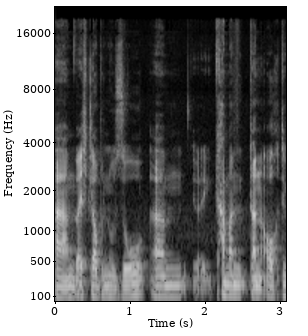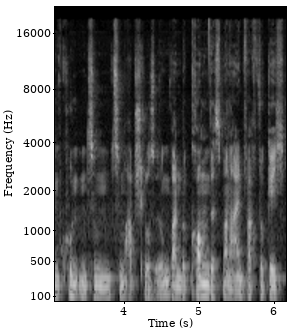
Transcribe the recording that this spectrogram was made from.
Ähm, weil ich glaube, nur so ähm, kann man dann auch dem Kunden zum, zum Abschluss irgendwann bekommen, dass man einfach wirklich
